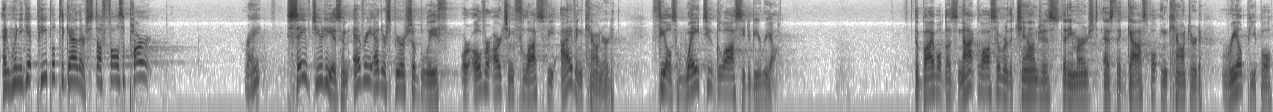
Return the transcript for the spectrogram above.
And when you get people together, stuff falls apart. Right? Save Judaism, every other spiritual belief or overarching philosophy I've encountered feels way too glossy to be real. The Bible does not gloss over the challenges that emerged as the gospel encountered real people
